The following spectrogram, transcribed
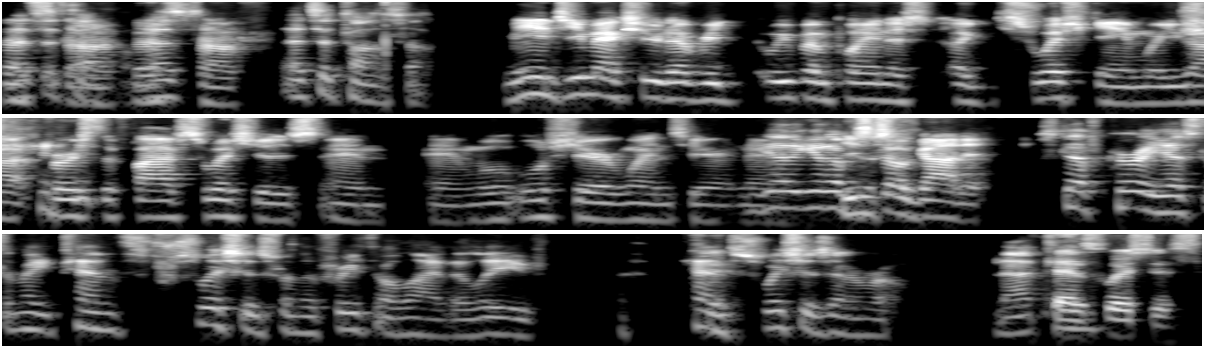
That's, That's tough. That's, That's, tough. That's a toss up. Me and GMAC shoot every. We've been playing a, a swish game where you got first to five swishes, and and we'll we'll share wins here and there. You gotta get up. You still got it. Steph Curry has to make ten swishes from the free throw line to leave. Ten swishes in a row. Not 10, 10 swishes.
